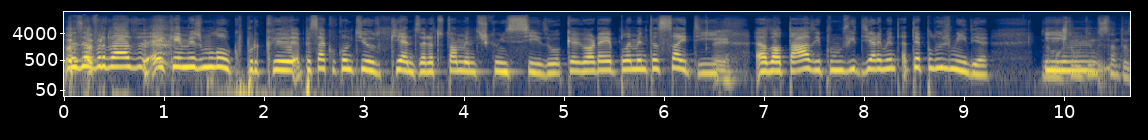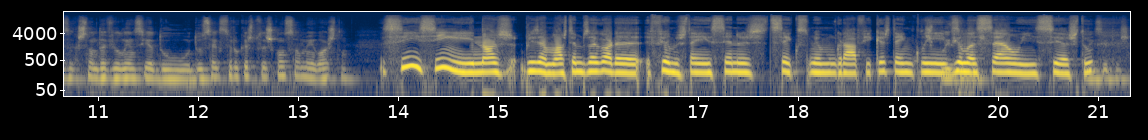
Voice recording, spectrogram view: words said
Mas a verdade é que é mesmo louco, porque a pensar que o conteúdo que antes era totalmente desconhecido, que agora é plenamente aceito e É. adotado e promovido diariamente até pelos mídia. É uma questão muito interessante essa questão da violência do, do sexo ser o que as pessoas consomem e gostam. Sim, sim, e nós, por exemplo, nós temos agora filmes que têm cenas de sexo mesmo gráficas, têm incluem Explícitas. violação e incesto. Explícitas.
